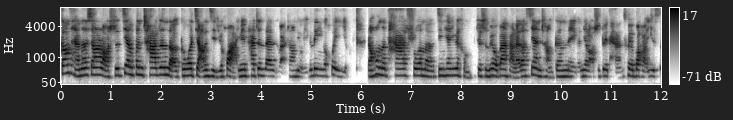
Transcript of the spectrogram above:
刚才呢，香儿老师见缝插针的跟我讲了几句话，因为他正在晚上有一个另一个会议。然后呢，他说呢，今天因为很就是没有办法来到现场跟那个聂老师对谈，特别不好意思。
